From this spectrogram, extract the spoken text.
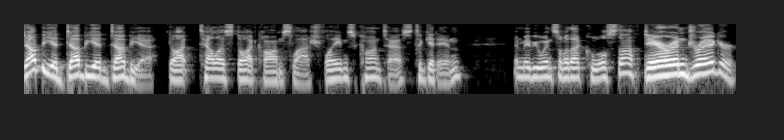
www.telus.com slash flames contest to get in and maybe win some of that cool stuff. Darren Dreger,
